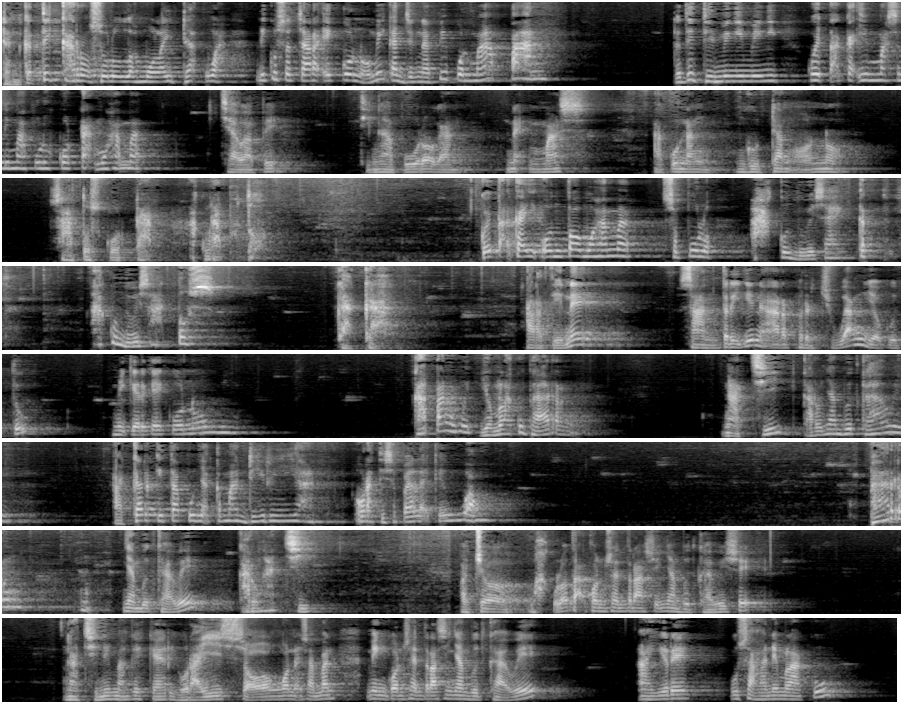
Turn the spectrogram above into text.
Dan ketika Rasulullah mulai dakwah, niku secara ekonomi Kanjeng Nabi pun mapan. Jadi dimingi-mingi, kue tak ke emas 50 kotak Muhammad. Jawabnya, di Ngapura Kang, nek emas aku nang gudang ono satu kotak aku ora butuh. Kowe tak kai onto Muhammad sepuluh aku duwe seket. Aku duwe satu gagah. Artinya santri ini arep berjuang ya kudu mikir ke ekonomi. Kapan kuwi ya mlaku bareng. Ngaji karo nyambut gawe agar kita punya kemandirian. Orang disepelek ke uang bareng. Nyambut gawe karo ngaji. Aja wah kula tak konsentrasi nyambut gawe sik. Ngajine mangke keri. Ora iso. Ngono nek sampean ming konsentrasi nyambut gawe akhirnya usahane melaku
